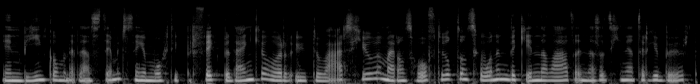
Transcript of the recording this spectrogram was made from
In het begin komen er dan stemmetjes en je mocht die perfect bedanken voor u te waarschuwen, maar ons hoofd wil ons gewoon in het bekende laten en dat is hetgeen dat er gebeurt.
